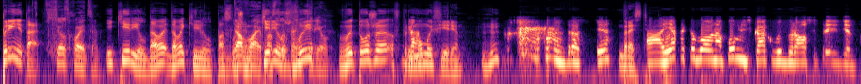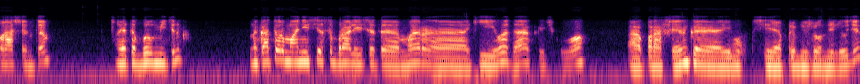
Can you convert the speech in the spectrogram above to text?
Принято. Все сходится. И Кирилл, давай, давай Кирилл послушаем. Давай, Кирилл, послушаем вы, Кирилл. вы тоже в прямом эфире. Мгм. Здравствуйте. Здрасте. А, я хотел бы вам напомнить, как выбирался президент Порошенко. Это был митинг, на котором они все собрались. Это мэр э, Киева, да, Кличко, э, Порошенко, его все приближенные люди.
